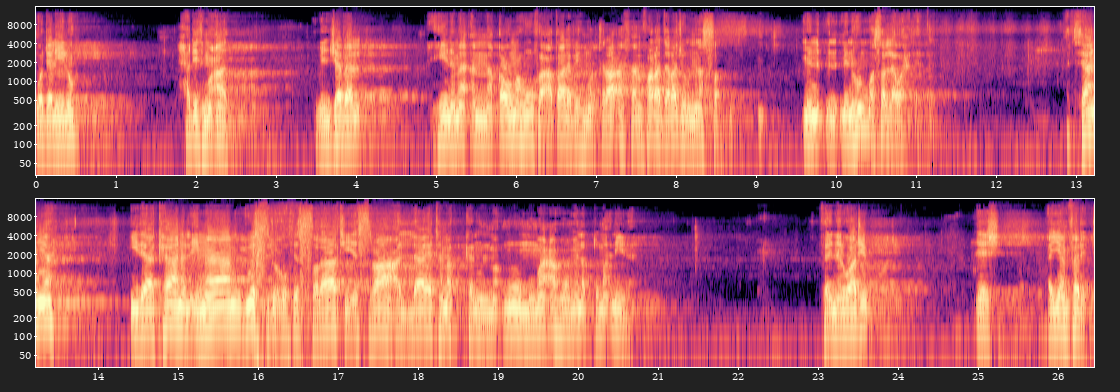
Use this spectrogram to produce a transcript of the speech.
ودليله حديث معاذ بن جبل حينما أما قومه فأطال بهم القراءة فانفرد رجل من الص... من, من منهم وصلى وحده. الثانية إذا كان الإمام يسرع في الصلاة إسراعا لا يتمكن المأموم معه من الطمأنينة. فإن الواجب إيش؟ أن ينفرد.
